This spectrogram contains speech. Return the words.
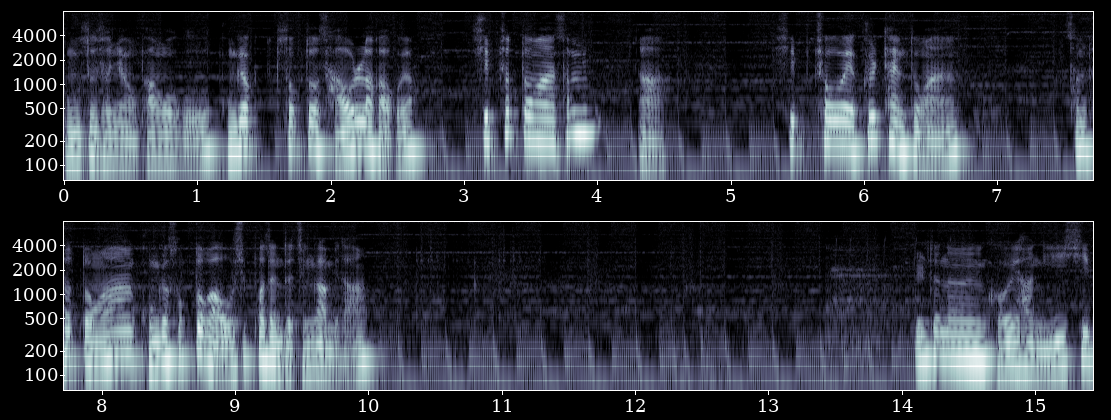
공수 전용 방어구, 공격 속도 4 올라가고요. 10초 동안 3, 아, 10초의 쿨타임 동안 3초 동안 공격 속도가 50% 증가합니다. 실드는 거의 한 22,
